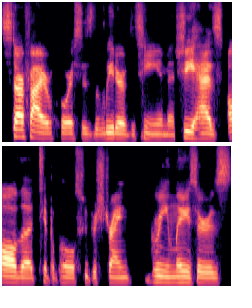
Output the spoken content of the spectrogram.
Starfire, of course, is the leader of the team, and she has all the typical super strength green lasers.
